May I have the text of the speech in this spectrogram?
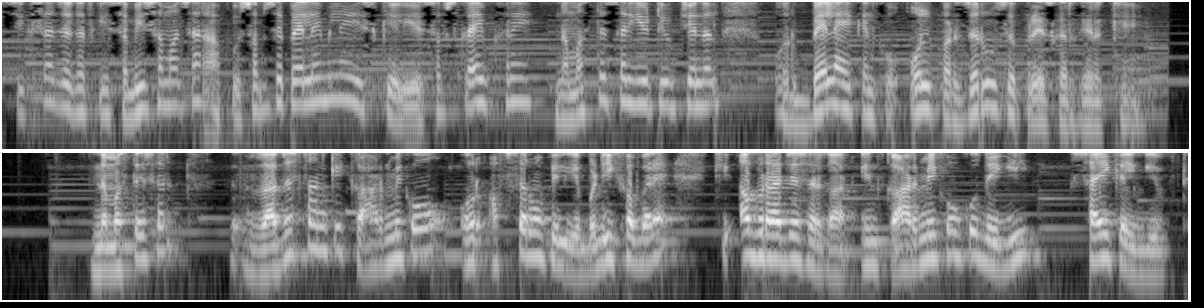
शिक्षा जगत के सभी समाचार आपको सबसे पहले मिले, इसके लिए सब्सक्राइब करें, नमस्ते सर यूट्यूब चैनल, और बेल आइकन को ऑल पर ज़रूर से प्रेस करके रखें। नमस्ते सर। राजस्थान के कार्मिकों और अफसरों के लिए बड़ी खबर है कि अब राज्य सरकार इन कार्मिकों को देगी साइकिल गिफ्ट।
